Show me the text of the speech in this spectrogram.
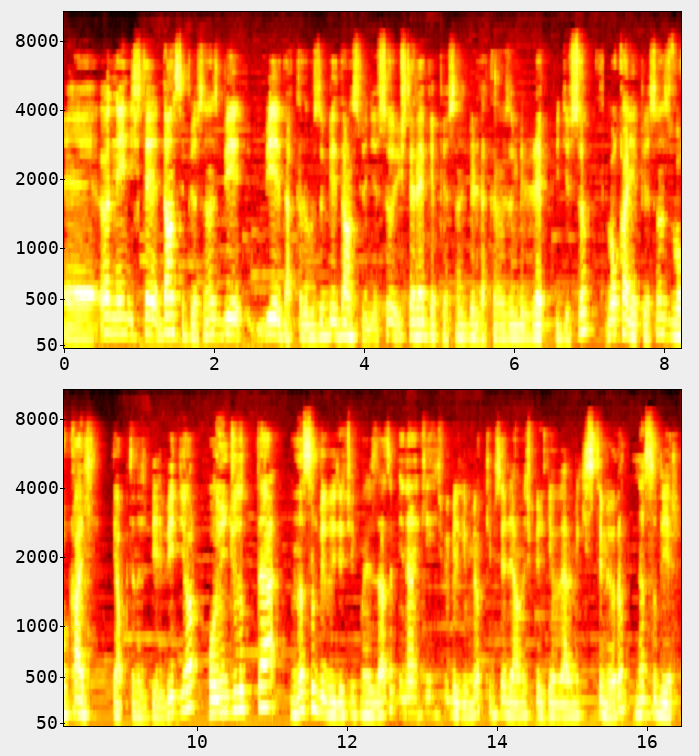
Ee, örneğin işte dans yapıyorsanız bir bir dakikadan uzun bir dans videosu, işte rap yapıyorsanız bir dakikadan uzun bir rap videosu, vokal yapıyorsanız vokal yaptığınız bir video. Oyunculukta nasıl bir video çekmeniz lazım? İnan ki hiçbir bilgim yok. Kimseye de yanlış bilgi vermek istemiyorum. Nasıl bir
